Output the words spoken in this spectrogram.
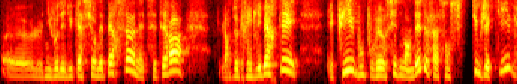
le, niveau d'éducation des personnes, etc., leur degré de liberté. Et puis, vous pouvez aussi demander de façon subjective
